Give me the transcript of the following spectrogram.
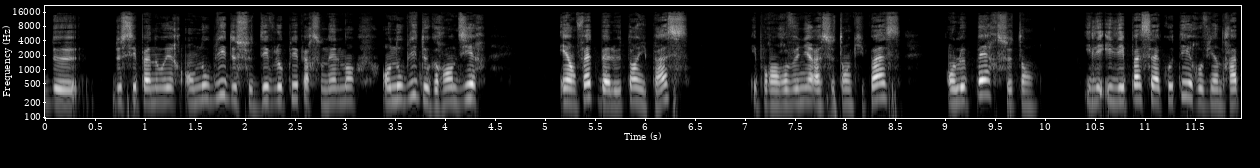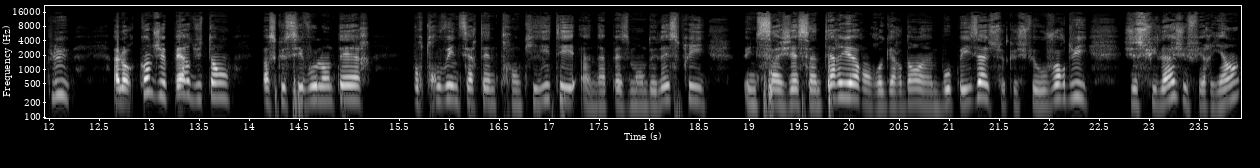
de, de s'épanouir, on oublie de se développer personnellement, on oublie de grandir. Et en fait, ben, le temps, il passe et pour en revenir à ce temps qui passe, on le perd ce temps. Il est, il est passé à côté, il reviendra plus. Alors quand je perds du temps parce que c'est volontaire pour trouver une certaine tranquillité, un apaisement de l'esprit, une sagesse intérieure en regardant un beau paysage, ce que je fais aujourd'hui. Je suis là, je fais rien,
